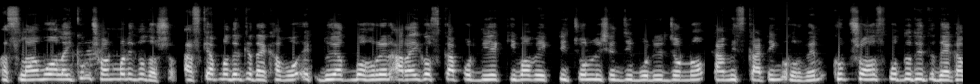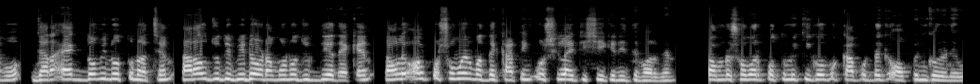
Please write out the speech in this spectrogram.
আসসালামু আলাইকুম সম্মানিত দর্শক। আজকে আপনাদেরকে দেখাবো দুই হাত বহরের আড়াই গজ কাপড় দিয়ে কীভাবে একটি চল্লিশ ইঞ্চি বডির জন্য কামিজ কাটিং করবেন। খুব সহজ পদ্ধতিতে দেখাবো। যারা একদমই নতুন আছেন, তারাও যদি ভিডিওটা মনোযোগ দিয়ে দেখেন, তাহলে অল্প সময়ের মধ্যে কাটিং ও সেলাইটি শিখে নিতে পারবেন। আমরা সবার প্রথমে কি করব? কাপড়টাকে ওপেন করে নেব।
